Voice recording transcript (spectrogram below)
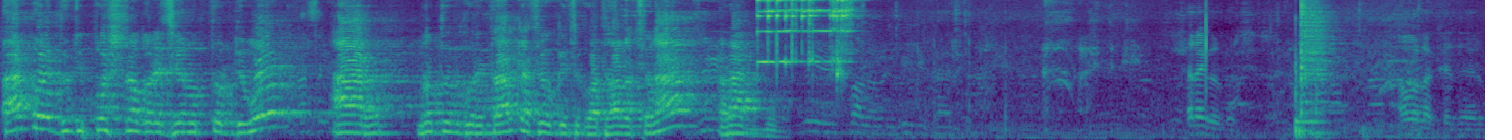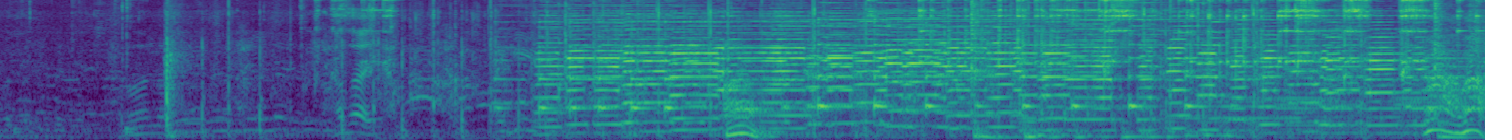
তারপরে দুটি প্রশ্ন করেছেন উত্তর দিব। আর নতুন করে তার কাছেও কিছু কথা আলোচনা রাখব। হ্যাঁ। বাহ বাহ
